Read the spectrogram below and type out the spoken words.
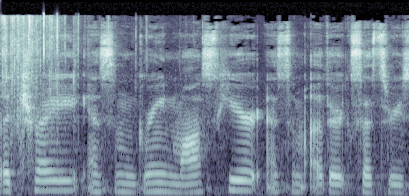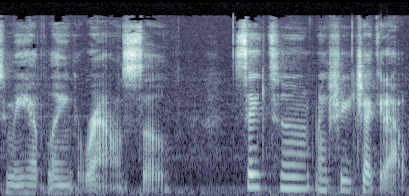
a tray, and some green moss here and some other accessories you may have laying around. So stay tuned, make sure you check it out.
